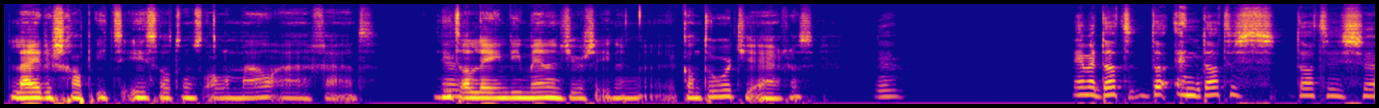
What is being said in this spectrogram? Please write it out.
leiderschap iets is wat ons allemaal aangaat. Niet alleen die managers in een kantoortje ergens. Ja. Nee, maar dat, dat en dat is, dat is eh,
